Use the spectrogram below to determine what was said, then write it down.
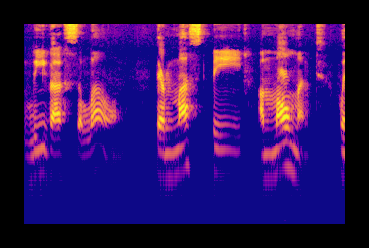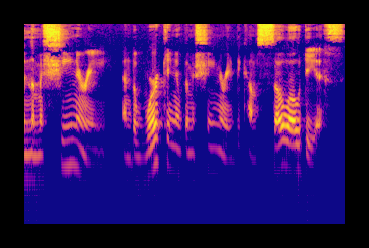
leave us alone. There must be a moment when the machinery and the working of the machinery becomes so odious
